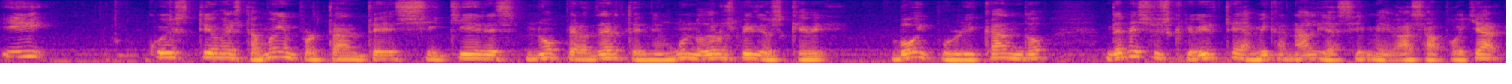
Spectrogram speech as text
Y cuestión está muy importante, si quieres no perderte ninguno de los vídeos que voy publicando, debes suscribirte a mi canal y así me vas a apoyar.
